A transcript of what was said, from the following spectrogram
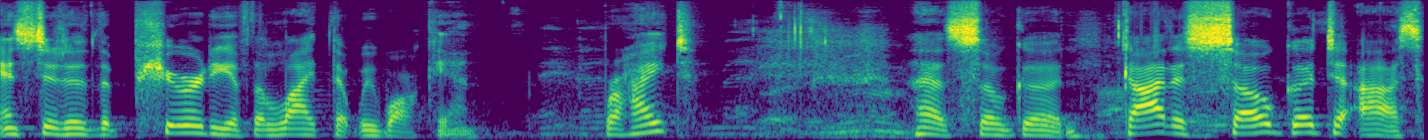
instead of the purity of the light that we walk in. Amen. Right? That's so good. God is so good to us.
